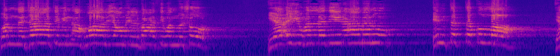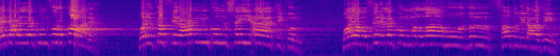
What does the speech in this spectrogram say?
والنجاة من أهوال يوم البعث والنشور. يا أيها الذين آمنوا إن تتقوا الله يجعل لكم فرقانا ويكفر عنكم سيئاتكم ويغفر لكم الله ذو الفضل العظيم.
